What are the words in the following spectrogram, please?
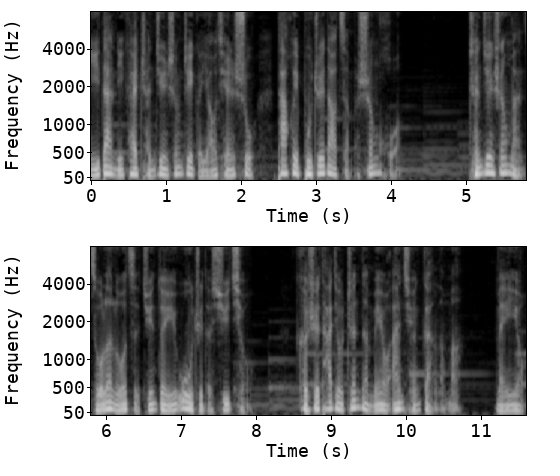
一旦离开陈俊生这个摇钱树，他会不知道怎么生活。陈俊生满足了罗子君对于物质的需求，可是他就真的没有安全感了吗？没有，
